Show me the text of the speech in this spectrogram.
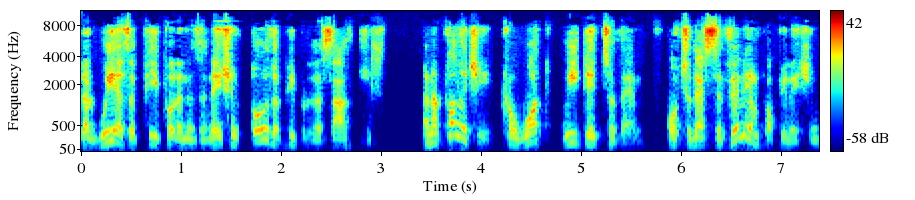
that we as a people and as a nation owe the people of the Southeast an apology for what we did to them or to their civilian population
